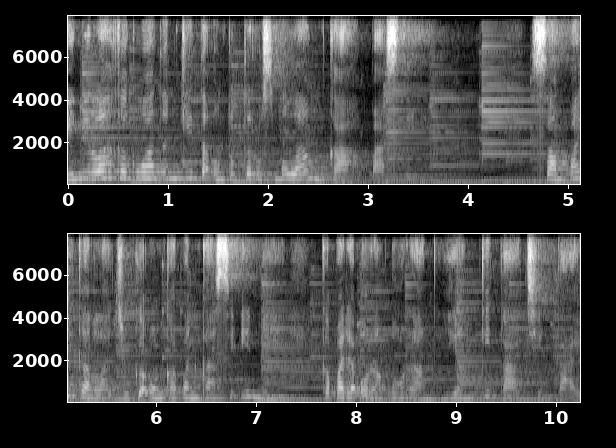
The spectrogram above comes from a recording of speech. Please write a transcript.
Inilah kekuatan kita untuk terus melangkah pasti. Sampaikanlah juga ungkapan kasih ini kepada orang-orang yang kita cintai.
